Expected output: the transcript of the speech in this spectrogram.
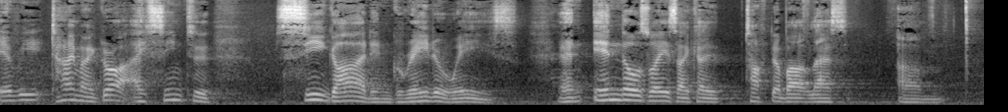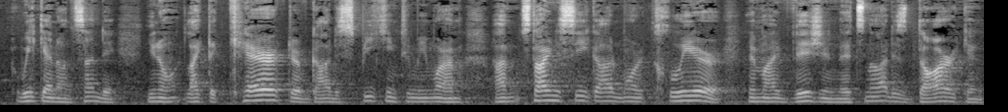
every time I grow, I seem to see God in greater ways, and in those ways, like I talked about last um, weekend on Sunday, you know, like the character of God is speaking to me more. I'm, I'm starting to see God more clear in my vision. It's not as dark, and,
